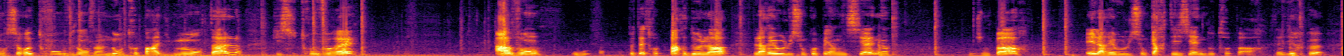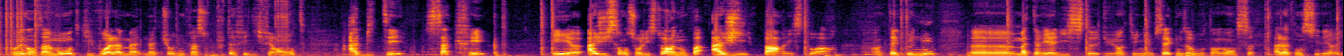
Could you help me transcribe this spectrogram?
on se retrouve dans un autre paradigme mental qui se trouverait avant, ou peut-être par-delà, la révolution copernicienne, d'une part, et la révolution cartésienne, d'autre part. C'est-à-dire qu'on est dans un monde qui voit la nature d'une façon tout à fait différente, habité, sacré, et euh, agissant sur l'histoire, et non pas agi par l'histoire. Hein, tel que nous, euh, matérialistes du XXIe siècle, nous avons tendance à la considérer.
